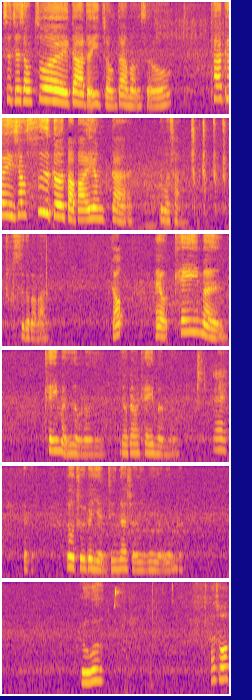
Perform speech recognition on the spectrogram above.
世界上最大的一种大蟒蛇哦。它可以像四个爸爸一样大，那么长，四个爸爸。好，还有 Cayman，Cayman 是什么东西？你有看到 Cayman 吗？对。这个露出一个眼睛在水里面游泳的，有啊。他说，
